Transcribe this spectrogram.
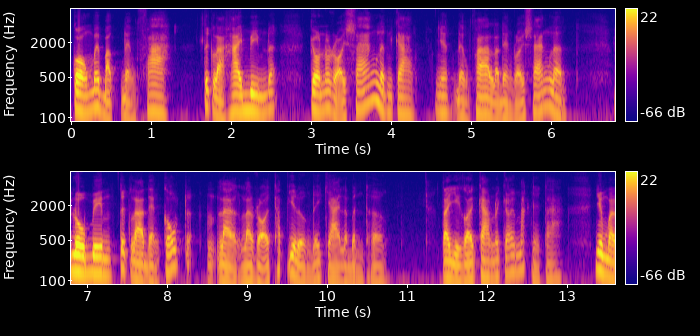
con mới bật đèn pha, tức là hai beam đó, cho nó rọi sáng lên cao. Nha. Đèn pha là đèn rọi sáng lên. Lô beam tức là đèn cốt là, là rọi thấp dưới đường để chạy là bình thường. Tại vì rọi cao nó chói mắt người ta. Nhưng mà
